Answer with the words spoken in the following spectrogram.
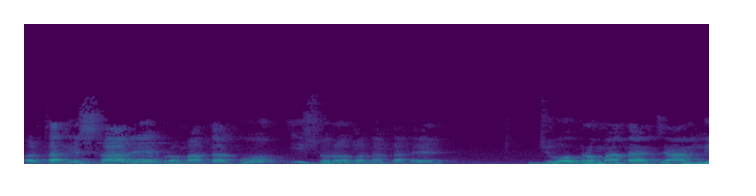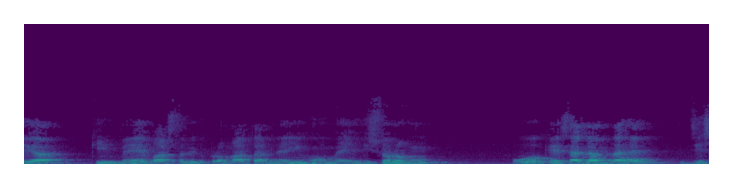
अर्थात ये सारे प्रमाता को ईश्वर बनाता है। जो प्रमाता जान लिया कि मैं वास्तविक प्रमाता नहीं हूँ, मैं ईश्वर हूँ वो कैसा जानता है? जिस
